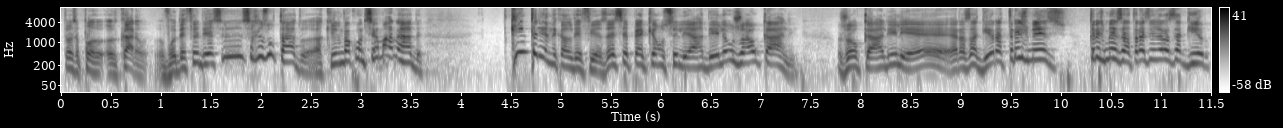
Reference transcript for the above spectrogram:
Então, você, pô, cara, eu vou defender esse, esse resultado. Aqui não vai acontecer mais nada. Quem treina aquela defesa? Aí você pega que é auxiliar dele, é o Joel Carli. O Joel Carli, ele é, era zagueiro há três meses. Três meses atrás ele era zagueiro.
